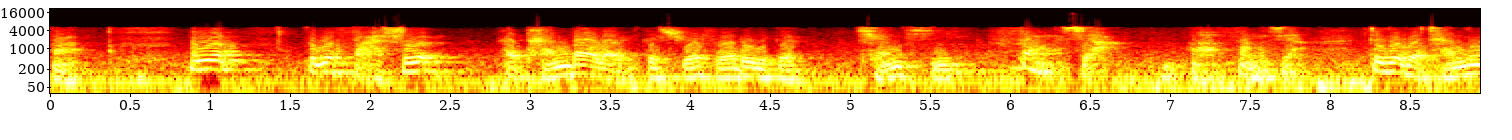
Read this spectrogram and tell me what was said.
啊。那么这个法师还谈到了一个学佛的一个前提：放下啊，放下。这个在禅宗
